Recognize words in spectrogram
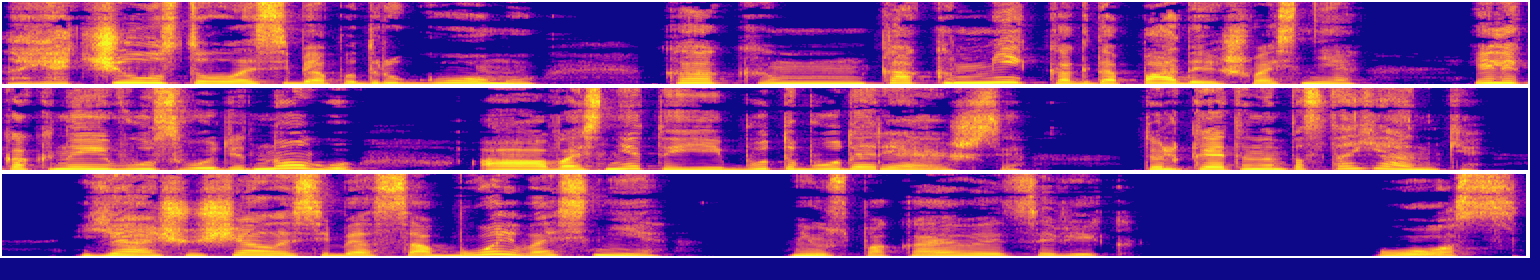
Но я чувствовала себя по-другому, как, как миг, когда падаешь во сне, или как наяву сводит ногу, а во сне ты ей будто бы ударяешься. Только это на постоянке. Я ощущала себя собой во сне. Не успокаивается Вик. Ос.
